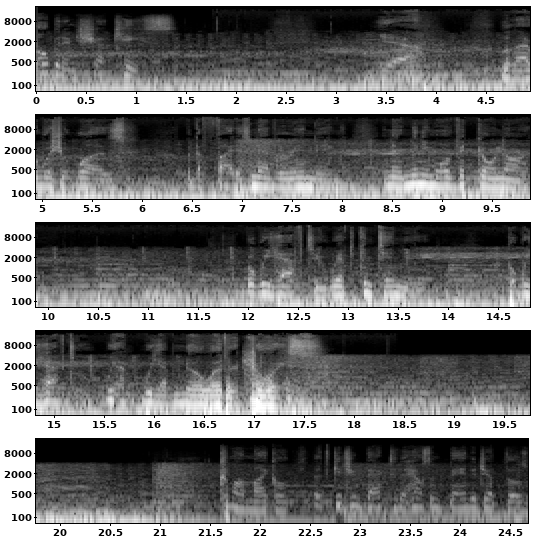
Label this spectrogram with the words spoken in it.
open and shut case. Yeah, well, I wish it was. But the fight is never ending, and there are many more events going on. But we have to, we have to continue. But we have to, we have, we have no other choice. Come on, Michael. Let's get you back to the house and bandage up those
